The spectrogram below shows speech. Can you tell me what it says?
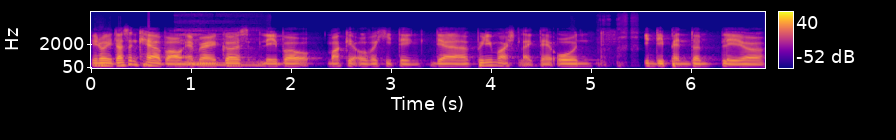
you know it doesn't care about America's labor market overheating. They are pretty much like their own independent player.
